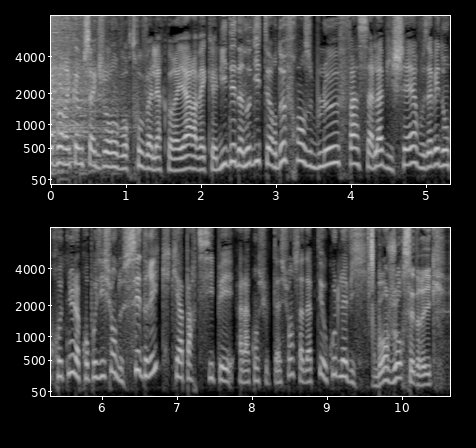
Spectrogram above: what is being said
D'abord et comme chaque jour, on vous retrouve Valère Coréard avec l'idée d'un auditeur de France Bleu face à la vie chère. Vous avez donc retenu la proposition de Cédric qui a participé à la consultation s'adapter au coût de la vie. Bonjour Cédric.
